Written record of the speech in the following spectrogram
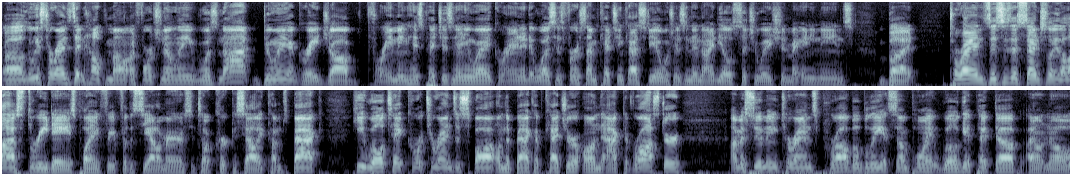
Uh, Luis Torrens didn't help him out, unfortunately. Was not doing a great job framing his pitches in any way. Granted, it was his first time catching Castillo, which isn't an ideal situation by any means. But Torrens, this is essentially the last three days playing for, for the Seattle Mariners until Curt Casali comes back. He will take Torrens' spot on the backup catcher on the active roster. I'm assuming Torrens probably at some point will get picked up. I don't know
